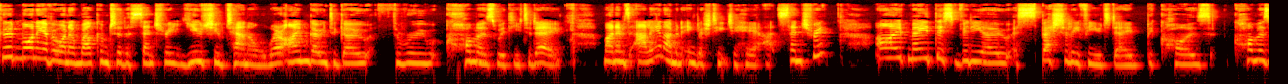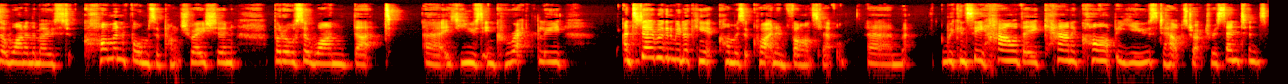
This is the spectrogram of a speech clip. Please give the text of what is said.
Good morning, everyone, and welcome to the Century YouTube channel, where I'm going to go through commas with you today. My name is Ali, and I'm an English teacher here at Century. I've made this video especially for you today because commas are one of the most common forms of punctuation, but also one that uh, is used incorrectly. And today we're going to be looking at commas at quite an advanced level. Um, we can see how they can and can't be used to help structure a sentence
